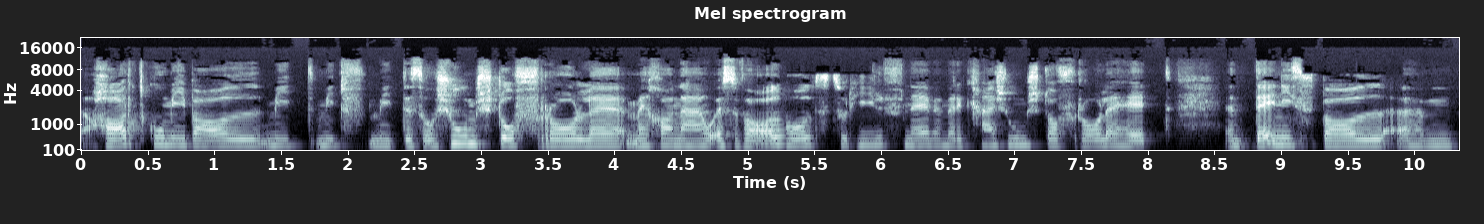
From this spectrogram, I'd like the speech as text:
Hartgummiball, mit, mit, mit so Schaumstoffrollen. Man kann auch ein Walholz zur Hilfe nehmen, wenn man keine Schaumstoffrolle hat. Ein Tennisball. Ähm,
